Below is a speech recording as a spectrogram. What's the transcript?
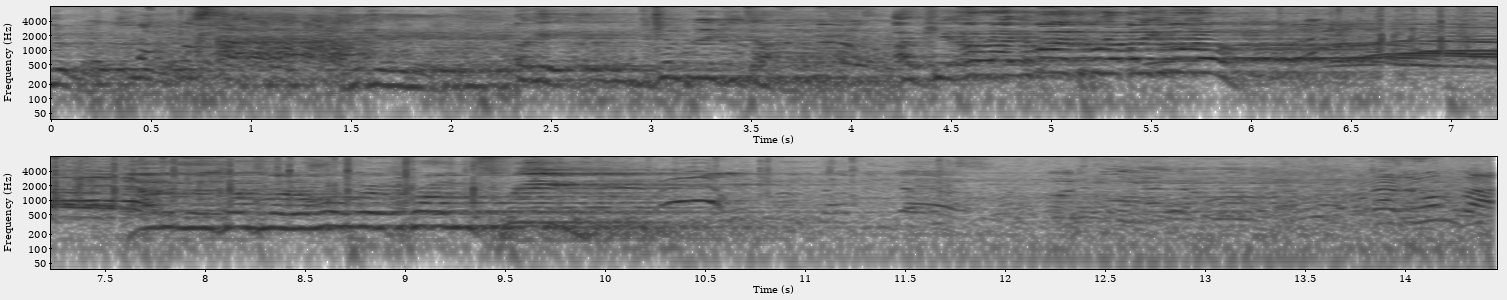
noodles, noodles. Okay, okay. Okay, you can play guitar. Okay, alright, come on, tepuk balik, come on. Ladies and gentlemen, all the way from Spain. Una rumba.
